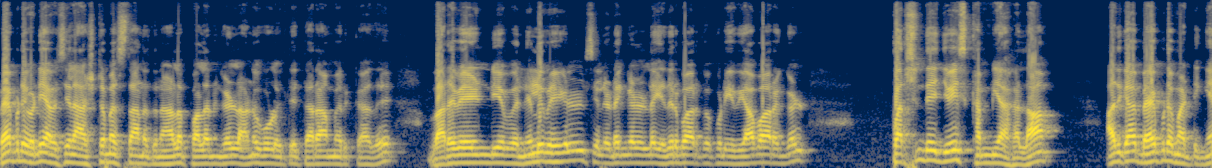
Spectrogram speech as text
பயப்பட வேண்டிய அவசியம் அஷ்டமஸ்தானத்தினால பலன்கள் அனுகூலத்தை தராமல் இருக்காது. வரவேண்டிய நிலுவைகள் சில இடங்களில் எதிர்பார்க்கக்கூடிய வியாபாரங்கள் பர்சன்டேஜ் வைஸ் கம்மியாகலாம். அதுக்காக பயப்பட மாட்டீங்க.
